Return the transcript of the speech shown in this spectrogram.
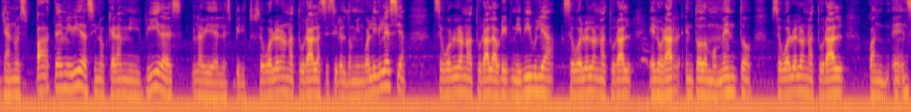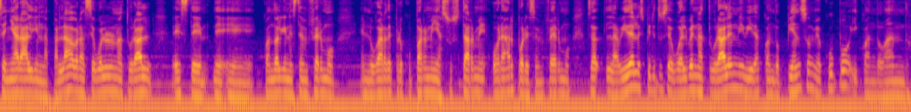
ya no es parte de mi vida, sino que era mi vida es la vida del Espíritu. Se vuelve lo natural asistir el domingo a la iglesia, se vuelve lo natural abrir mi Biblia, se vuelve lo natural el orar en todo momento, se vuelve lo natural cuando, enseñar a alguien la palabra, se vuelve lo natural este, eh, cuando alguien está enfermo, en lugar de preocuparme y asustarme, orar por ese enfermo. O sea, la vida del Espíritu se vuelve natural en mi vida cuando pienso, me ocupo y cuando ando.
